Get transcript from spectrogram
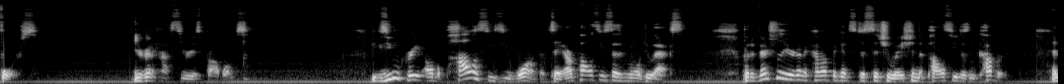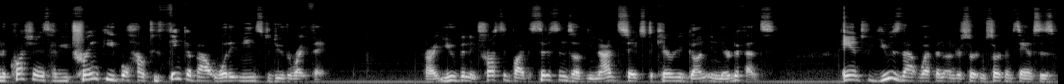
force, you're going to have serious problems. Because you can create all the policies you want that say, our policy says we won't do X. But eventually you're going to come up against a situation that policy doesn't cover. And the question is, have you trained people how to think about what it means to do the right thing? All right, you've been entrusted by the citizens of the United States to carry a gun in their defense. and to use that weapon under certain circumstances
